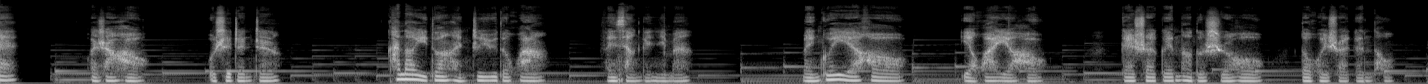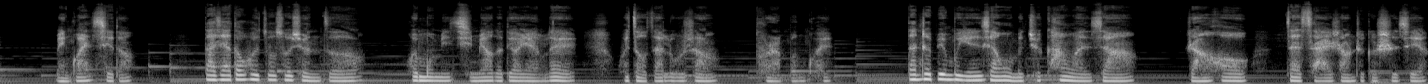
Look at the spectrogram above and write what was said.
嗨，晚上好，我是真真。看到一段很治愈的话，分享给你们。玫瑰也好，野花也好，该摔跟头的时候都会摔跟头，没关系的。大家都会做错选择，会莫名其妙的掉眼泪，会走在路上突然崩溃，但这并不影响我们去看晚霞，然后再次爱上这个世界。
